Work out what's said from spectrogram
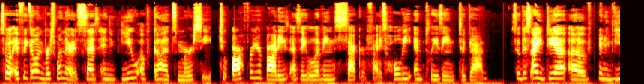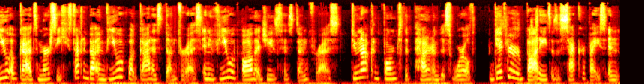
So if we go in verse 1 there, it says, In view of God's mercy, to offer your bodies as a living sacrifice, holy and pleasing to God. So, this idea of in view of God's mercy, he's talking about in view of what God has done for us, in view of all that Jesus has done for us. Do not conform to the pattern of this world. Give your bodies as a sacrifice. And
